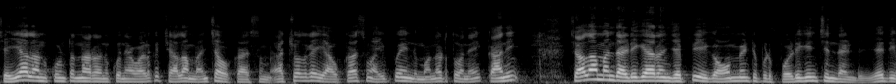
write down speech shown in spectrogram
చేయాలనుకుంటున్నారు అనుకునే వాళ్ళకి చాలా మంచి అవకాశం. యాక్చువల్గా ఈ అవకాశం అయిపోయింది మొన్నటితోనే. కానీ చాలామంది అడిగారని చెప్పి గవర్నమెంట్ ఇప్పుడు పొడిగించిందండి. ఏది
